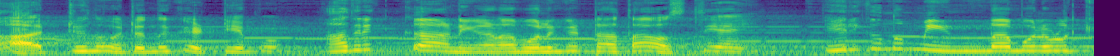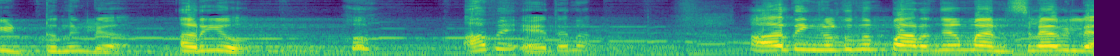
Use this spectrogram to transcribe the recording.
ആറ്റു നോറ്റൊന്ന് കെട്ടിയപ്പോ അതിന് കണി കാണാൻ പോലും കിട്ടാത്ത അവസ്ഥയായി. എനിക്കൊന്നും മിണ്ടാൻ പോലും അവൾ കിട്ടുന്നില്ല. അറിയോ? ആ വേദന. അത് നിങ്ങൾക്കൊന്നും പറഞ്ഞാൽ മനസ്സിലാവില്ല.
